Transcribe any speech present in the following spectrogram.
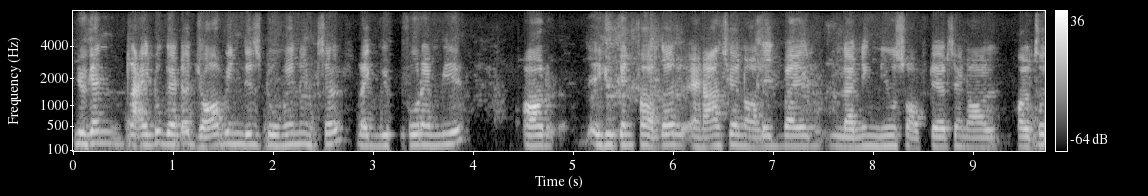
you can try to get a job in this domain itself like before mba or you can further enhance your knowledge by learning new softwares and all also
